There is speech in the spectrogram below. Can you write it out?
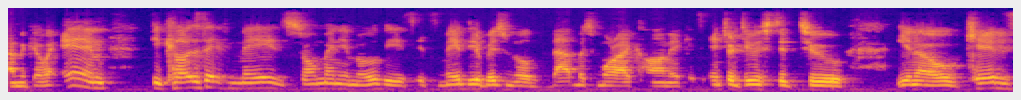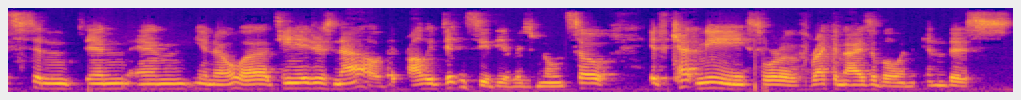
time ago, and because they've made so many movies, it's made the original that much more iconic. It's introduced it to, you know, kids and and and you know uh, teenagers now that probably didn't see the original, and so it's kept me sort of recognizable in, in this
